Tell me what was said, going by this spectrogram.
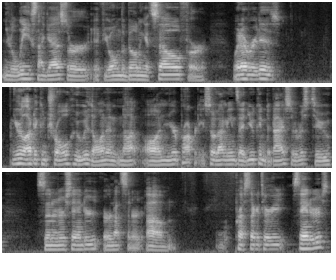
your lease I guess or if you own the building itself or whatever it is you're allowed to control who is on and not on your property. So that means that you can deny service to Senator Sanders, or not Senator, um, Press Secretary Sanders,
